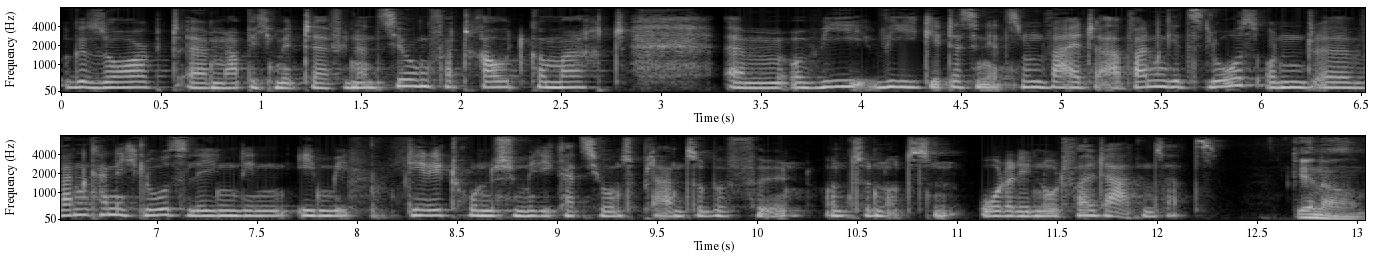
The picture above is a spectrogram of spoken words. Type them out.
gesorgt, ähm, habe ich mit der Finanzierung vertraut gemacht. Ähm, und wie wie geht das denn jetzt nun weiter? Ab wann geht's los und äh, wann kann ich loslegen, den, den elektronischen Medikationsplan zu befüllen und zu nutzen oder den Notfalldatensatz? Genau.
